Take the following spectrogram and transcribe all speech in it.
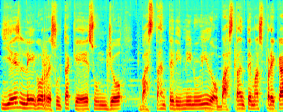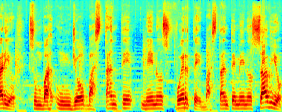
y el ego resulta que es un yo bastante disminuido, bastante más precario, es un, un, yo bastante menos fuerte, bastante menos sabio.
